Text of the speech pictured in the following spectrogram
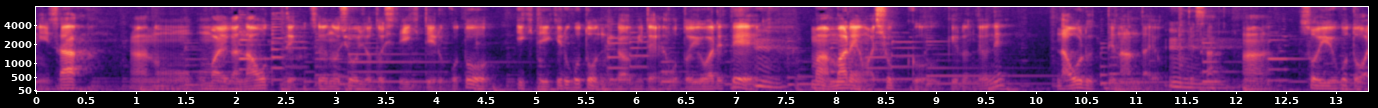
にさあのお前が治って普通の少女として生きていることを生きていけることを願うみたいなことを言われて、うん。まあマレンはショックを受けるんだよね。治るってなんだよってさ、うん。あそういうことは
